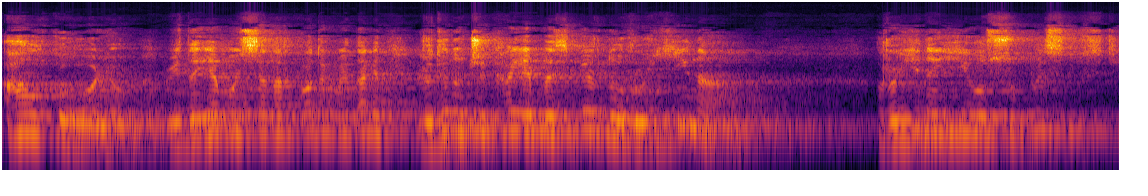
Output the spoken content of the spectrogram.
алкоголю, віддаємося наркотикам і далі, людину чекає безмірно руїна, руїна її особистості,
